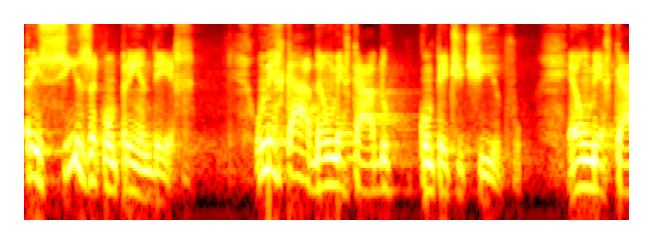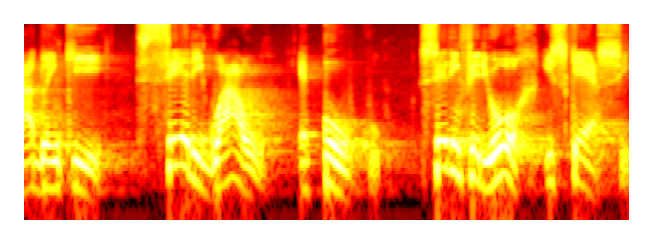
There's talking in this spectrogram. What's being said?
precisa compreender. O mercado é um mercado competitivo. É um mercado em que ser igual é pouco. Ser inferior, esquece.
